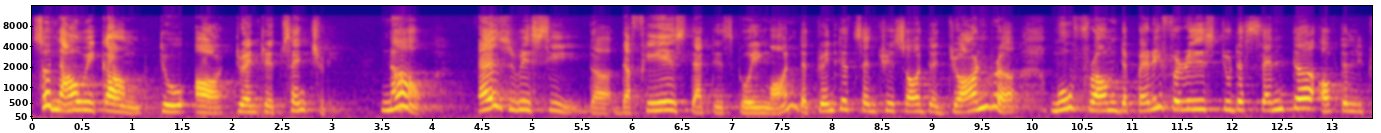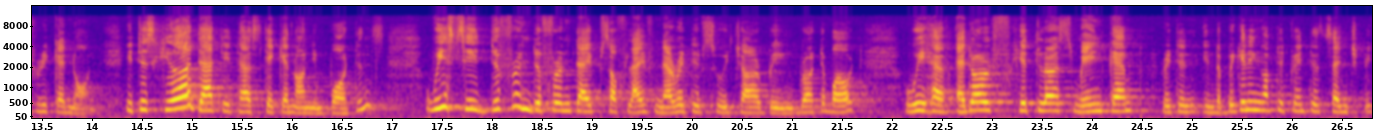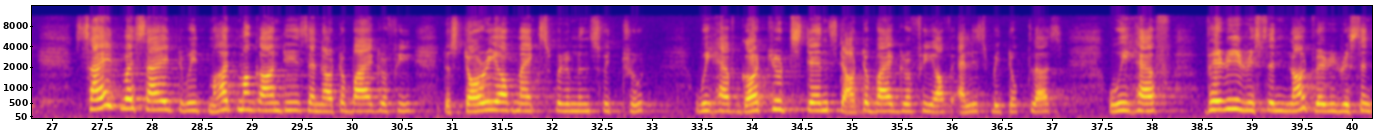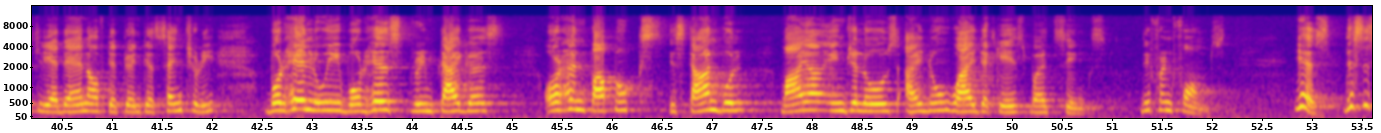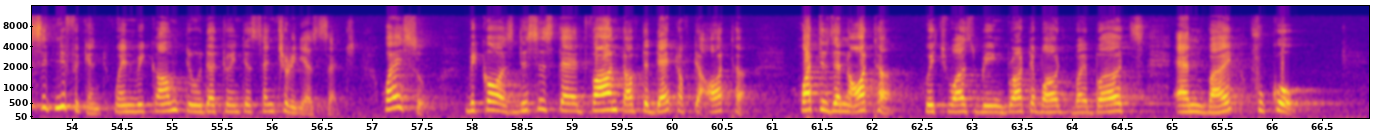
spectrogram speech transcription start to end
so now we come to our 20th century. Now, as we see the, the phase that is going on, the 20th century saw the genre move from the peripheries to the center of the literary canon. It is here that it has taken on importance we see different different types of life narratives which are being brought about. We have Adolf Hitler's Mein Kampf written in the beginning of the 20th century, side by side with Mahatma Gandhi's an autobiography, the story of my experiments with truth. We have Gertrude Stein's autobiography of Alice B. Toklas. We have very recent, not very recently at the end of the 20th century, Jorge Luis Borges' Dream Tigers, Orhan Pamuk's Istanbul, Maya Angelou's I Know Why the Caged Bird Sings, different forms. Yes, this is significant when we come to the 20th century as such. Why so? Because this is the advent of the death of the author. What is an author? Which was being brought about by Barthes and by Foucault.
